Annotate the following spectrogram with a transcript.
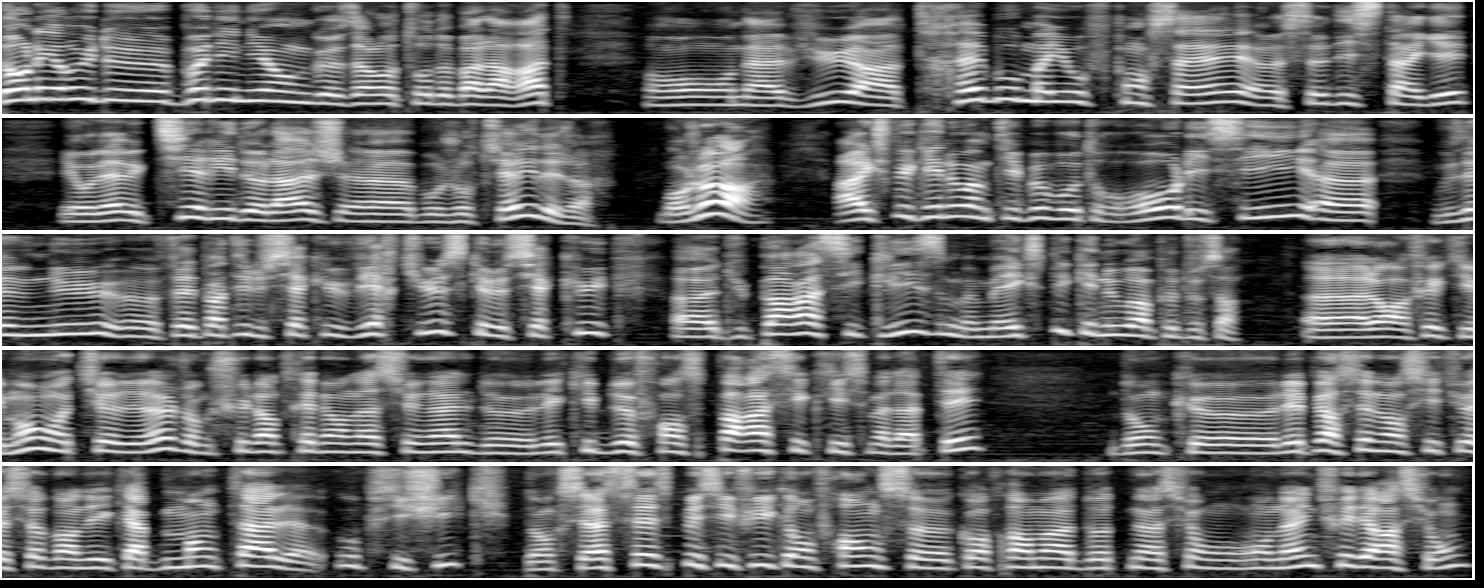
Dans les rues de Bonignang, aux alentours de Ballarat, on a vu un très beau maillot français euh, se distinguer et on est avec Thierry Delage. Euh, bonjour Thierry déjà. Bonjour. Alors expliquez-nous un petit peu votre rôle ici. Euh, vous êtes venu, faites partie du circuit Virtus, qui est le circuit du paracyclisme, mais expliquez-nous un peu tout ça. alors effectivement, moi Thierry Delage, donc, je suis l'entraîneur national de l'équipe de France paracyclisme adapté. Donc les personnes en situation de handicap mental ou psychique. Donc c'est assez spécifique en France, contrairement à d'autres nations. On a une fédération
